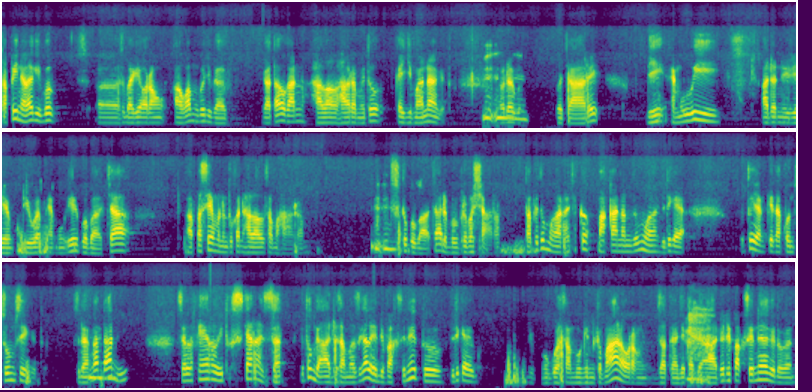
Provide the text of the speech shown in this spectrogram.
Tapi ini lagi gue uh, sebagai orang awam gue juga nggak tahu kan halal haram itu kayak gimana gitu mm-hmm. udah gue, gue cari di MUI ada di di web MUI gue baca apa sih yang menentukan halal sama haram mm-hmm. itu gue baca ada beberapa syarat tapi itu mengarahnya ke makanan semua jadi kayak itu yang kita konsumsi gitu sedangkan mm-hmm. tadi sel vero itu secara zat itu nggak ada sama sekali di vaksin itu jadi kayak mau gue sambungin ke mana orang zatnya aja kagak ada di vaksinnya gitu kan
